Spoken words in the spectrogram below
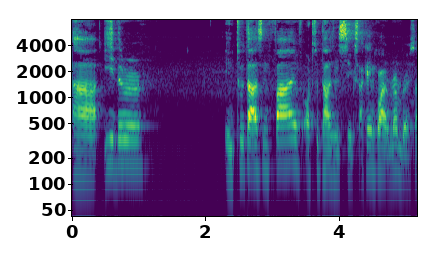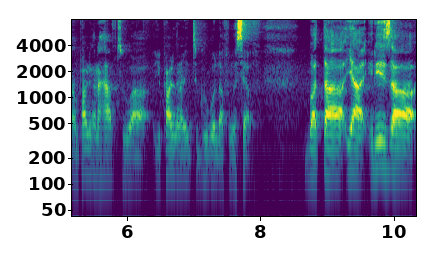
uh, either in 2005 or 2006. I can't quite remember, so I'm probably gonna have to. Uh, you're probably gonna need to Google that for yourself. But uh, yeah, it is uh,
